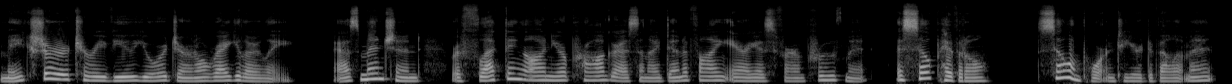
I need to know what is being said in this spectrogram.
make sure to review your journal regularly. As mentioned, reflecting on your progress and identifying areas for improvement is so pivotal, so important to your development.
